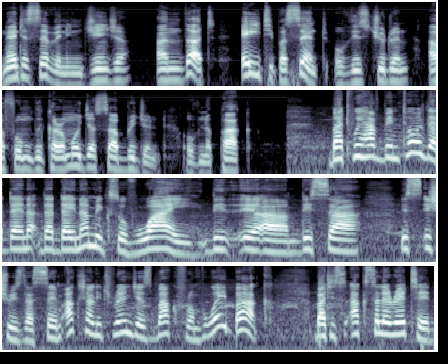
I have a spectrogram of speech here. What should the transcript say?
97 in Jinja, and that 80% of these children are from the Karamoja sub-region of Napak. But we have been told that the dynamics of why the, uh, this, uh, this issue is the same. Actually, it ranges back from way back, but it's accelerated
